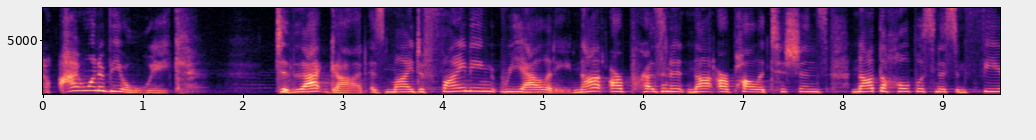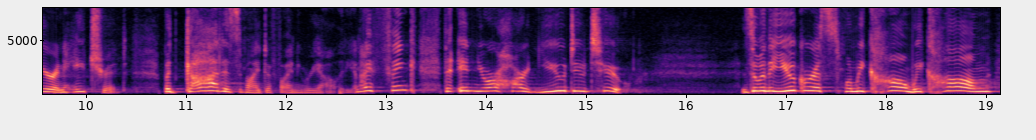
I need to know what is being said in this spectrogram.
Know, I want to be awake to that God as my defining reality, not our president, not our politicians, not the hopelessness and fear and hatred, but God is my defining reality. And I think that in your heart, you do too. And so in the Eucharist, when we come, we come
